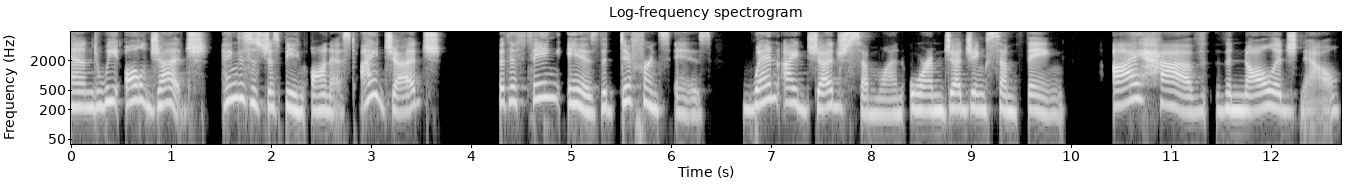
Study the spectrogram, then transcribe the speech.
And we all judge. I think this is just being honest. I judge but the thing is, the difference is when I judge someone or I'm judging something, I have the knowledge now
